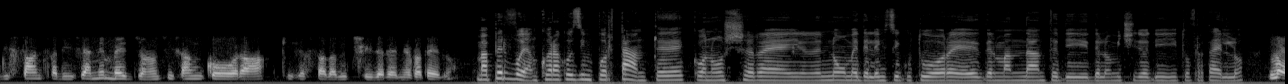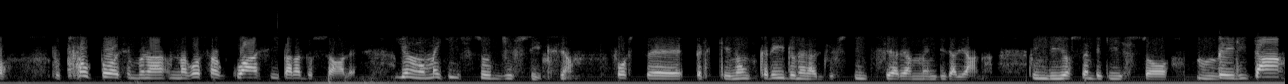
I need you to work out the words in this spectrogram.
distanza di sei anni e mezzo non si sa ancora chi sia stato ad uccidere mio fratello. Ma per voi è ancora così importante conoscere il nome dell'esecutore, del mandante di, dell'omicidio di tuo fratello? No, purtroppo sembra una, una cosa quasi paradossale. Io non ho mai chiesto giustizia, forse perché non credo nella giustizia realmente italiana. Quindi io ho sempre chiesto verità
